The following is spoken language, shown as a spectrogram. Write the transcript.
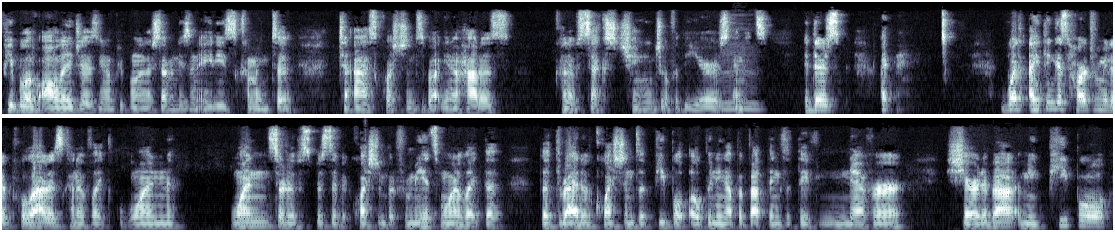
people of all ages you know people in their 70s and 80s coming to to ask questions about you know how does kind of sex change over the years and mm. it's there's I, what i think is hard for me to pull out is kind of like one one sort of specific question but for me it's more like the the thread of questions of people opening up about things that they've never shared about. I mean, people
